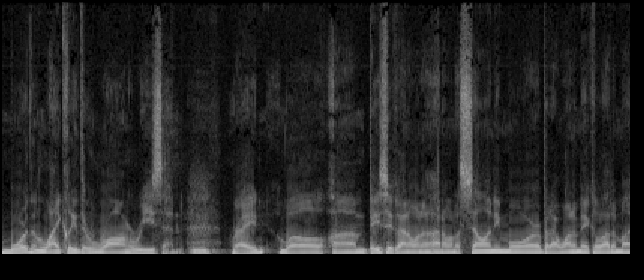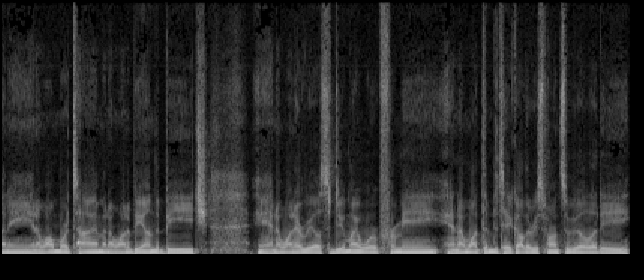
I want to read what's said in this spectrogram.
more than likely the wrong reason, mm. right? Well, um, basically, I don't want to. I don't want to sell anymore, but I want to make a lot of money, and I want more time, and I want to be on the beach, and I want everybody else to do my work for me, and I want them to take all the responsibility,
